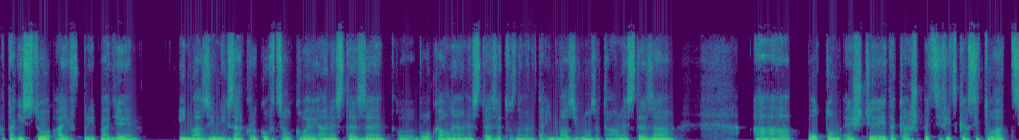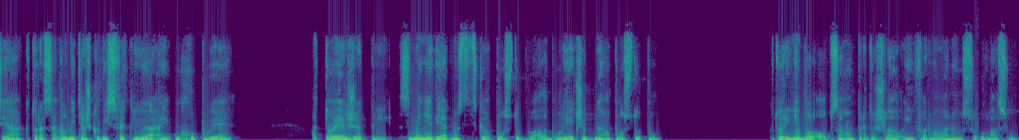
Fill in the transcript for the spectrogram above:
A takisto aj v prípade invazívnych zákrokov v celkovej anestéze alebo lokálnej anestéze, to znamená tá invazívnosť a tá anestéza. A potom ešte je taká špecifická situácia, ktorá sa veľmi ťažko vysvetľuje a aj uchopuje. A to je, že pri zmene diagnostického postupu alebo liečebného postupu, ktorý nebol obsahom predošlého informovaného súhlasu,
